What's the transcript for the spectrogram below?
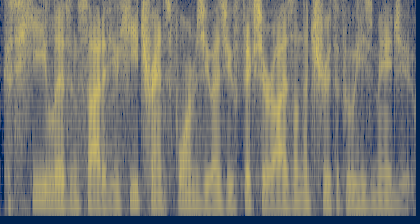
Because He lives inside of you. He transforms you as you fix your eyes on the truth of who He's made you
